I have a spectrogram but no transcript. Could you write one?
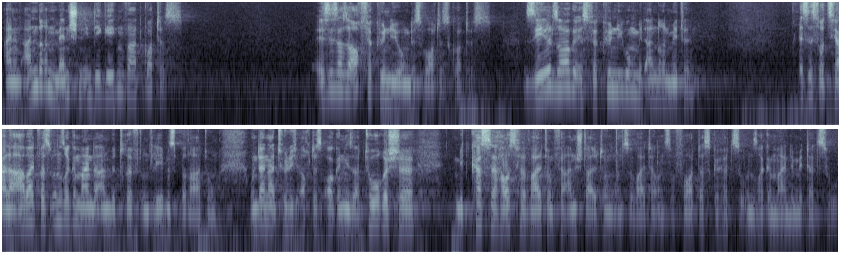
einen anderen Menschen in die Gegenwart Gottes. Es ist also auch Verkündigung des Wortes Gottes. Seelsorge ist Verkündigung mit anderen Mitteln. Es ist soziale Arbeit, was unsere Gemeinde anbetrifft und Lebensberatung. Und dann natürlich auch das Organisatorische mit Kasse, Hausverwaltung, Veranstaltungen und so weiter und so fort. Das gehört zu unserer Gemeinde mit dazu.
